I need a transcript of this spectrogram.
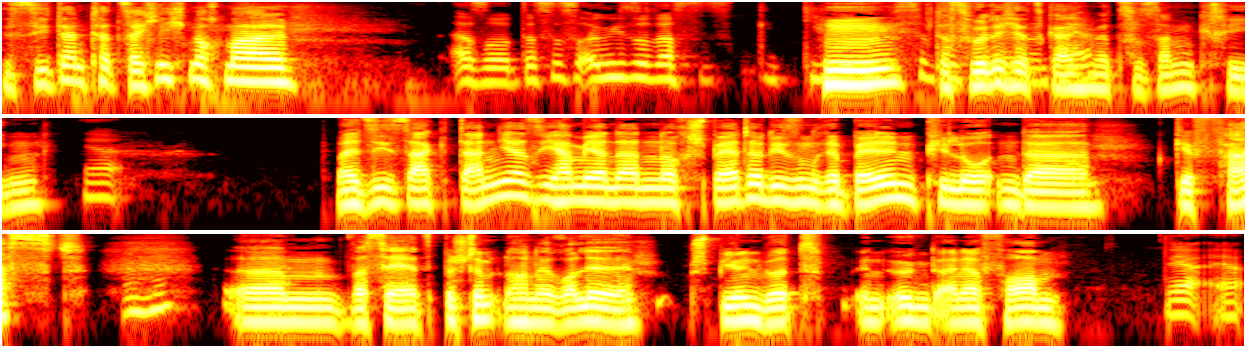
Ist sie dann tatsächlich noch mal Also, das ist irgendwie so, dass hm, das würde ich jetzt gar nicht mehr zusammenkriegen. Ja. Weil sie sagt dann ja, sie haben ja dann noch später diesen Rebellenpiloten da gefasst, mhm. ähm, was ja jetzt bestimmt noch eine Rolle spielen wird in irgendeiner Form. Ja, ja.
